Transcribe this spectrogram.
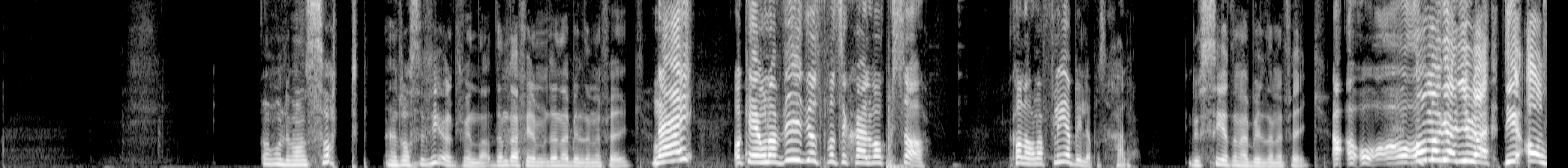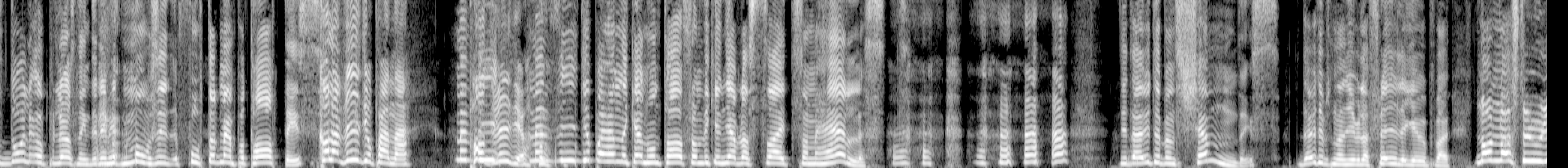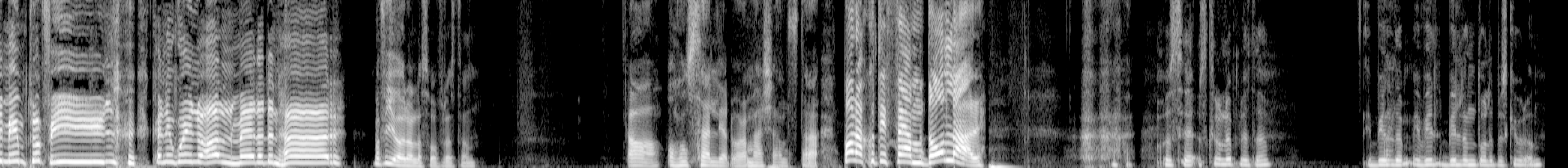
Oh, det var en svart, en rasifierad kvinna. Den där, filmen, den där bilden är fake. Nej! Okej, hon har videos på sig själv också. Kolla, hon har fler bilder på sig själv. Du ser att den här bilden är. Ah, ah, oh, oh, oh. Oh my god Julia! Det är asdålig upplösning, den är helt mosig, fotad med en potatis. Kolla video på henne! Men, vi- Poddvideo. men video på henne kan hon ta från vilken jävla sajt som helst. Det där är ju typ en kändis. Det där är typ som när Julia Frey lägger upp bara Någon har stulit min profil! Kan ni gå in och anmäla den här? Varför gör alla så förresten? Ja, och hon säljer då de här tjänsterna. Bara 75 dollar! Får se, scrolla upp lite. Är bilden, är bil- bilden dåligt beskuren?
